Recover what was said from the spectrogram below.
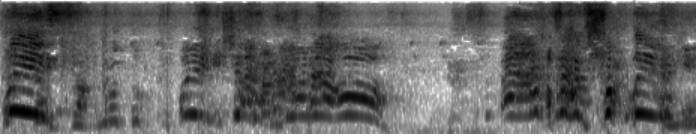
ui mặc nó tu ui sao làm cho nó ô à phải xuất uy là gì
